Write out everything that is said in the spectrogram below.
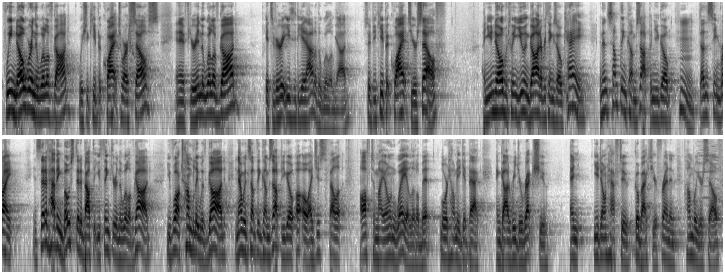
If we know we're in the will of God, we should keep it quiet to ourselves. And if you're in the will of God, it's very easy to get out of the will of God. So if you keep it quiet to yourself, and you know between you and God everything's okay, and then something comes up and you go, hmm, doesn't seem right. Instead of having boasted about that you think you're in the will of God, you've walked humbly with God, and now when something comes up, you go, uh oh, I just fell off to my own way a little bit. Lord, help me get back. And God redirects you, and you don't have to go back to your friend and humble yourself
